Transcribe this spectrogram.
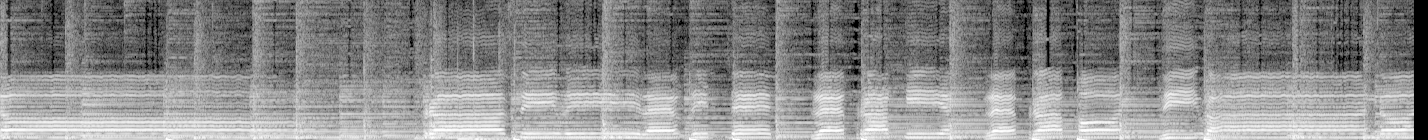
ดรพระสิริและฤทธเดชและพระเกียรติและพระ นิรันดร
